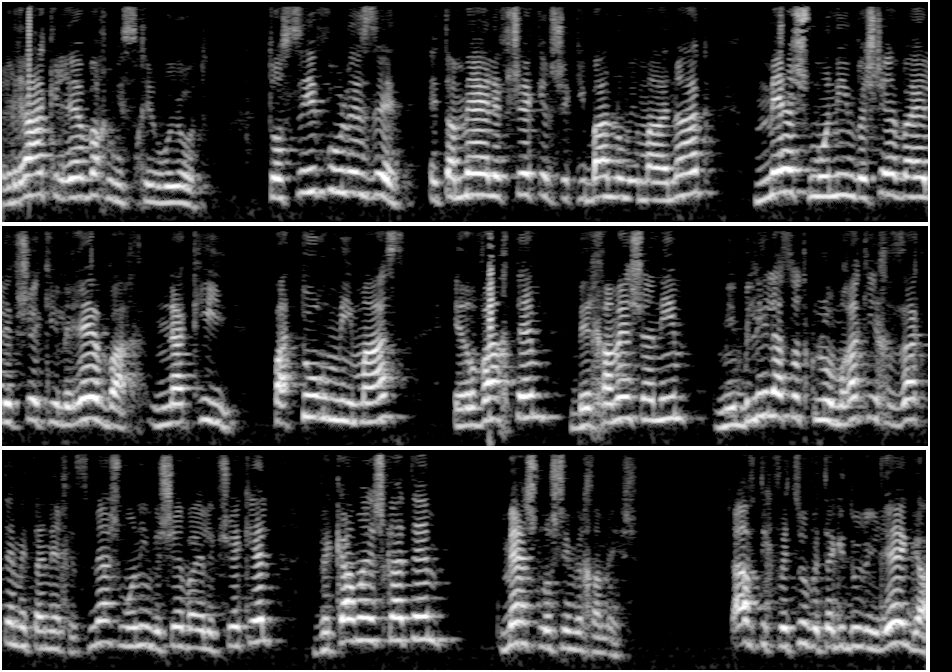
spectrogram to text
רק רווח משכירויות. תוסיפו לזה את ה-100,000 שקל שקיבלנו ממענק, 187,000 שקל רווח נקי פטור ממס, הרווחתם בחמש שנים מבלי לעשות כלום, רק החזקתם את הנכס, 187 אלף שקל, וכמה השקעתם? 135. עכשיו תקפצו ותגידו לי, רגע,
